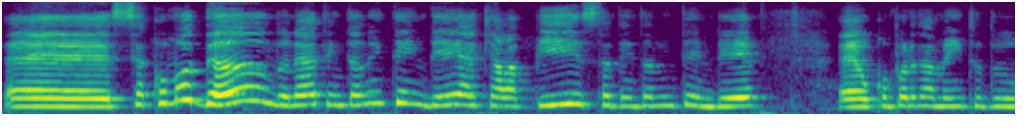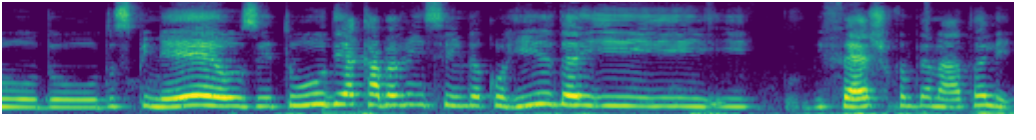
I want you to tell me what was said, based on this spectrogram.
é, se acomodando, né? Tentando entender aquela pista, tentando entender é, o comportamento do, do, dos pneus e tudo, e acaba vencendo a corrida e, e, e fecha o campeonato ali.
